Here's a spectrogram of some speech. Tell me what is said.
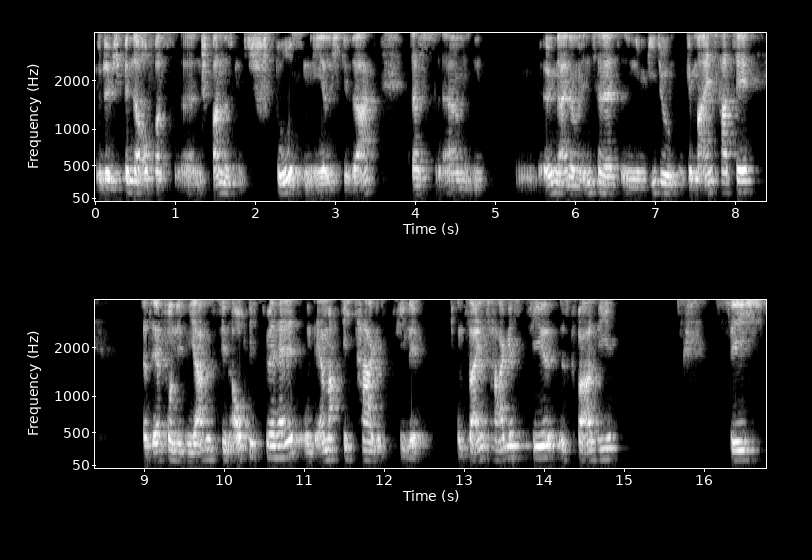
oder ich bin da auf was äh, Entspannendes gestoßen, ehrlich gesagt, dass ähm, irgendeiner im Internet in einem Video gemeint hatte, dass er von diesen Jahreszielen auch nichts mehr hält und er macht sich Tagesziele. Und sein Tagesziel ist quasi, sich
